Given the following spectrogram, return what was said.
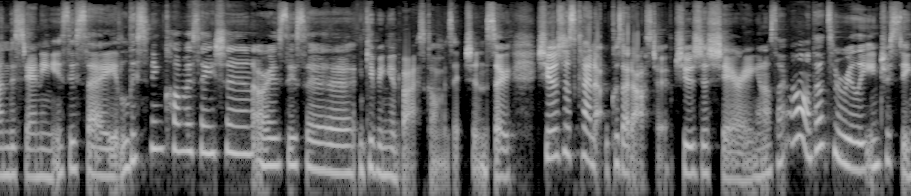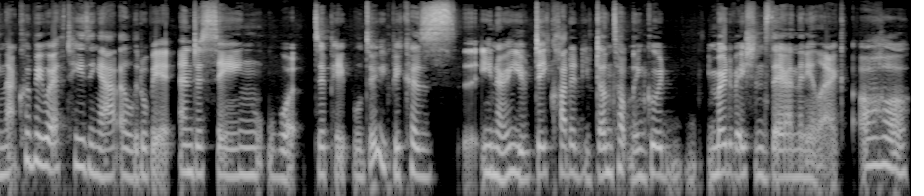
understanding is this a listening conversation or is this a giving advice conversation? So she was just kind of, because I'd asked her, she was just sharing. And I was like, oh, that's really interesting. That could be worth teasing out a little bit and just seeing what do people do because, you know, you've decluttered, you've done something good, motivation's there. And then you're like, oh,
